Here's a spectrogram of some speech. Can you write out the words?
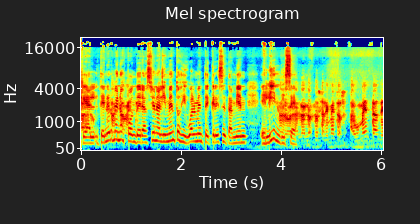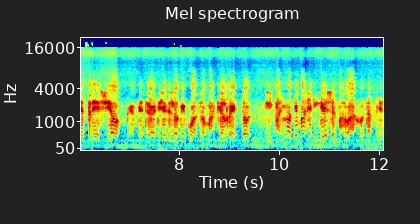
que al tener menos ponderación alimentos igualmente crece también el índice. los, alimentos aumentan de precio entre el 97 y el 2004 más que el resto y al mismo tiempo más el ingreso es más bajo también.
